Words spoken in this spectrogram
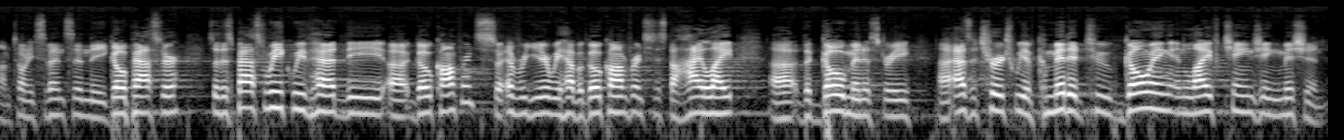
I'm Tony Svensson, the Go pastor. So, this past week we've had the uh, Go conference. So, every year we have a Go conference just to highlight uh, the Go ministry. Uh, as a church, we have committed to going and life changing mission.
